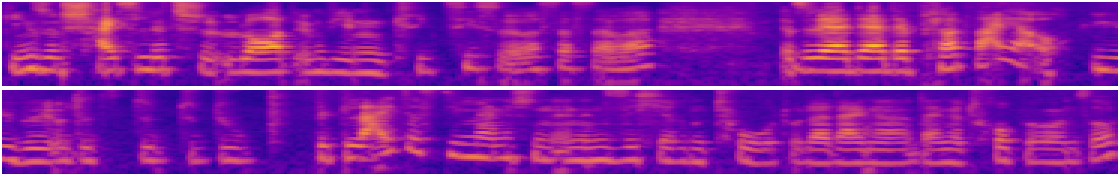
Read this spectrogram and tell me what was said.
gegen so einen scheiß Lich Lord irgendwie in den Krieg ziehst oder was das da war. Also der, der, der Plot war ja auch übel und du, du, du begleitest die Menschen in den sicheren Tod oder deine, deine Truppe und so.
